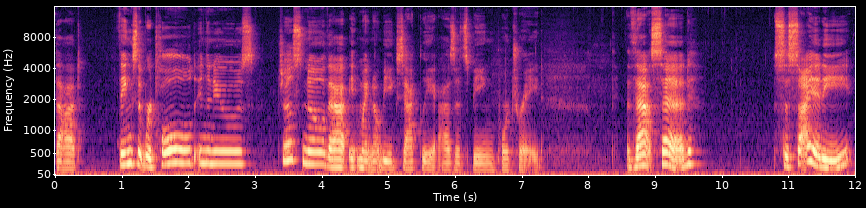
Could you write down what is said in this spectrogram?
that things that were told in the news, just know that it might not be exactly as it's being portrayed. That said, society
